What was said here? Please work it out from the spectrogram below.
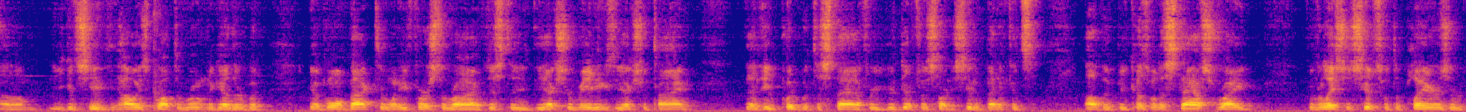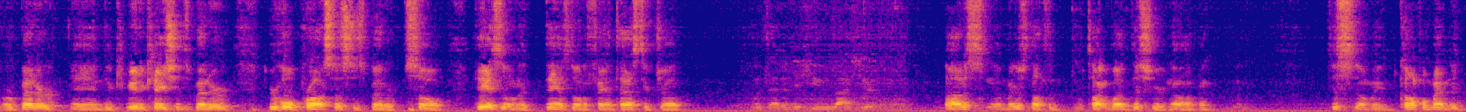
Um, you can see how he's brought the room together, but you know, going back to when he first arrived, just the, the extra meetings, the extra time that he put with the staff, you're definitely starting to see the benefits of it because when the staff's right, the relationships with the players are, are better and the communication's better. Your whole process is better. So Dan's doing a Dan's doing a fantastic job. Was that an issue last year? Uh, this, I mean, there's nothing we're talking about this year. No, I mean, just I mean, complimenting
